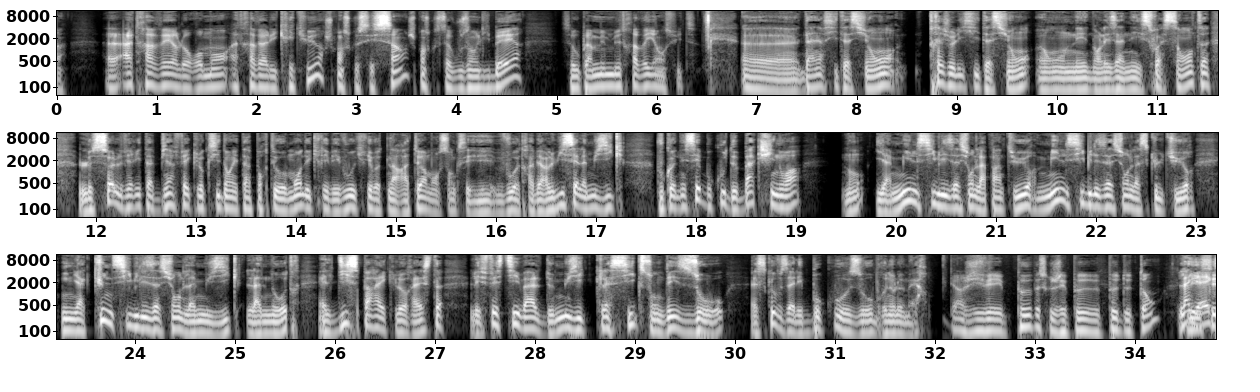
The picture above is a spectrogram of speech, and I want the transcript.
à travers le roman, à travers l'écriture, je pense que c'est sain, je pense que ça vous en libère ça vous permet de mieux travailler ensuite. Euh, dernière citation, très jolie citation. On est dans les années 60. Le seul véritable bienfait que l'Occident ait apporté au monde, écrivez-vous, écrit votre narrateur, mais on sent que c'est vous à travers lui, c'est la musique. Vous connaissez beaucoup de bacs chinois? Non, il y a mille civilisations de la peinture, mille civilisations de la sculpture. Il n'y a qu'une civilisation de la musique, la nôtre. Elle disparaît avec le reste. Les festivals de musique classique sont des zoos. Est-ce que vous allez beaucoup aux zoos, Bruno Le Maire? J'y vais peu parce que j'ai peu, peu de temps. Là, il y, a, le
